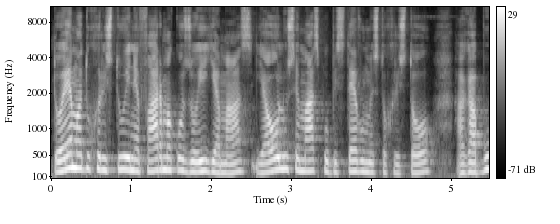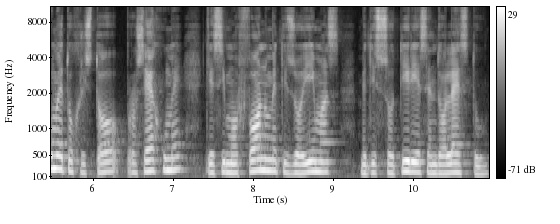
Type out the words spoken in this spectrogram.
Το αίμα του Χριστού είναι φάρμακο ζωή για μας, για όλους εμάς που πιστεύουμε στο Χριστό, αγαπούμε το Χριστό, προσέχουμε και συμμορφώνουμε τη ζωή μας με τις σωτήριες εντολές Του.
